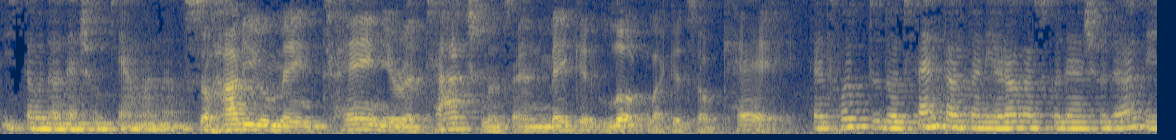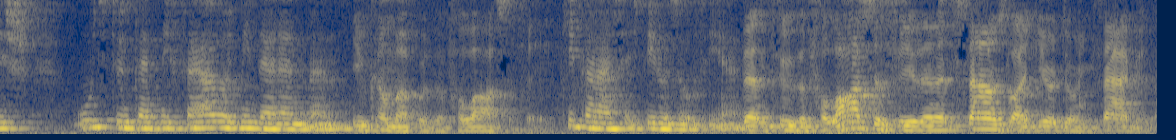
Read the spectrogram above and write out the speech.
tiszta odaadás útján vannak. So, how do you maintain your attachments and make it look like it's okay? Tehát hogy tudod fenntartani a ragaszkodásodat, és úgy tüntetni fel, hogy minden rendben. You come up with a philosophy. Kitalálsz egy filozófiát. Then through the philosophy, then it sounds like you're doing fabulous,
